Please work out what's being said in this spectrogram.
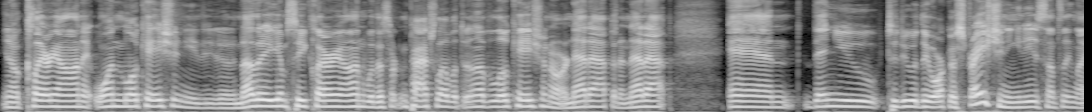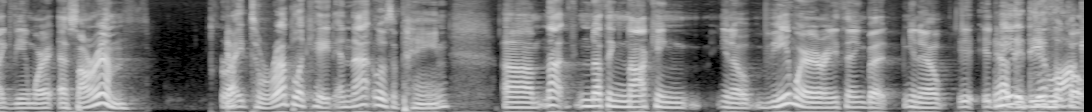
you know, CLARiiON at one location, you need another EMC CLARiiON with a certain patch level at another location, or a NetApp and a NetApp. And then you, to do the orchestration, you needed something like VMware SRM, right, yep. to replicate. And that was a pain. Um, not nothing knocking you know VMware or anything, but you know it, it yeah, made it difficult.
